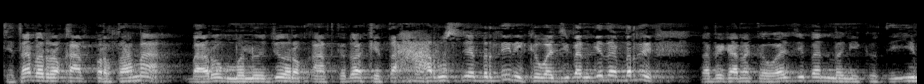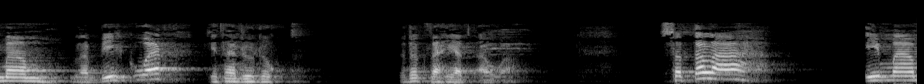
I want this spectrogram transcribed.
Kita baru rakaat pertama, baru menuju rakaat kedua, kita harusnya berdiri, kewajiban kita berdiri. Tapi karena kewajiban mengikuti imam lebih kuat, kita duduk. Duduk tahiyat awal. Setelah imam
